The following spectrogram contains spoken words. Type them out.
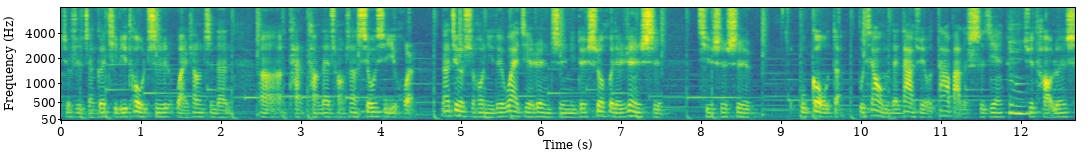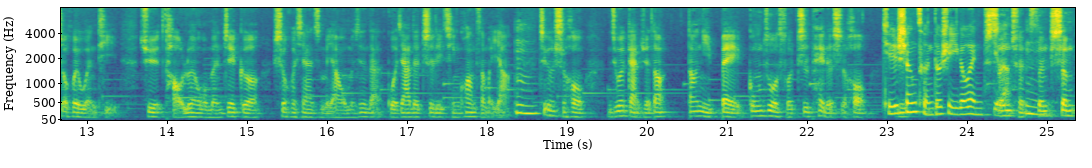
就是整个体力透支，晚上只能呃躺躺在床上休息一会儿。那这个时候，你对外界认知，你对社会的认识，其实是不够的。不像我们在大学有大把的时间去讨论社会问题，去讨论我们这个社会现在怎么样，我们现在国家的治理情况怎么样。嗯，这个时候，你就会感觉到。当你被工作所支配的时候，其实生存都是一个问题生存生生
